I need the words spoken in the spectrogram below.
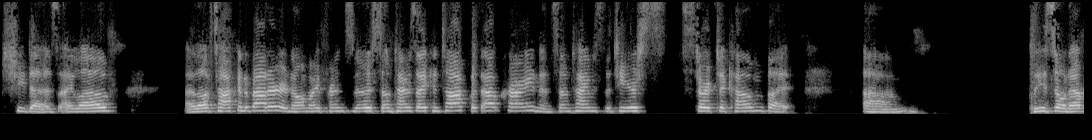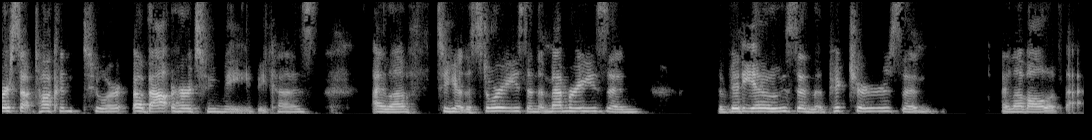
She does. I love i love talking about her and all my friends know sometimes i can talk without crying and sometimes the tears start to come but um please don't ever stop talking to her about her to me because i love to hear the stories and the memories and the videos and the pictures and i love all of that.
